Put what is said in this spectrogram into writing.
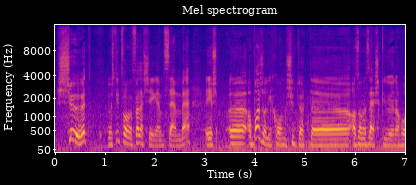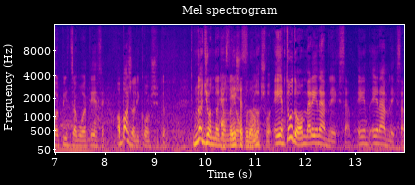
sőt, most itt van a feleségem szembe, és ö, a bazsalikom sütött ö, azon az esküvőn, ahol pizza volt észre. A bazsalikom sütött. Nagyon-nagyon-nagyon tudom. fullos volt. Én tudom, mert én emlékszem. Én, én emlékszem.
